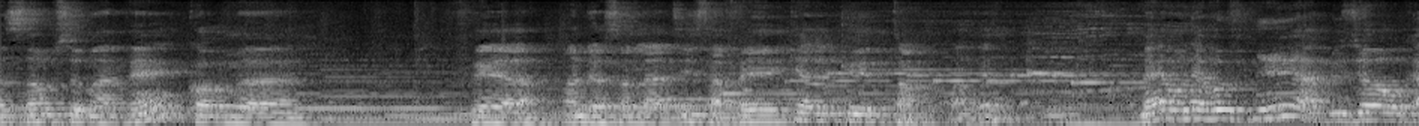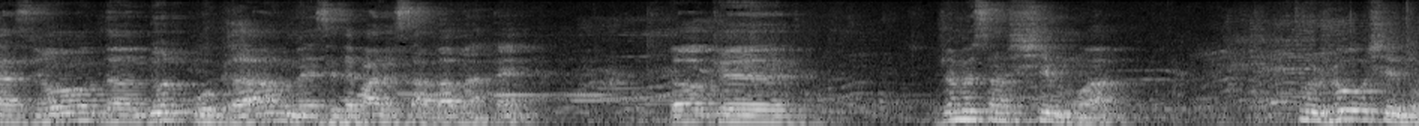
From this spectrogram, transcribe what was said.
ensemble ce matin, comme euh, frère Anderson l'a dit, ça fait quelques temps. Mais on est revenu à plusieurs occasions dans d'autres programmes, mais ce n'était pas le sabbat matin. Donc, euh, je me sens chez moi, toujours chez nous.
